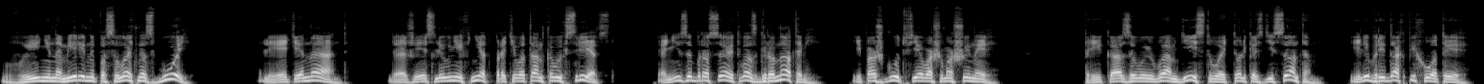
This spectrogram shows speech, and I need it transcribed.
«Вы не намерены посылать нас в бой?» «Лейтенант, даже если у них нет противотанковых средств, они забросают вас гранатами и пожгут все ваши машины. Приказываю вам действовать только с десантом или в рядах пехоты.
